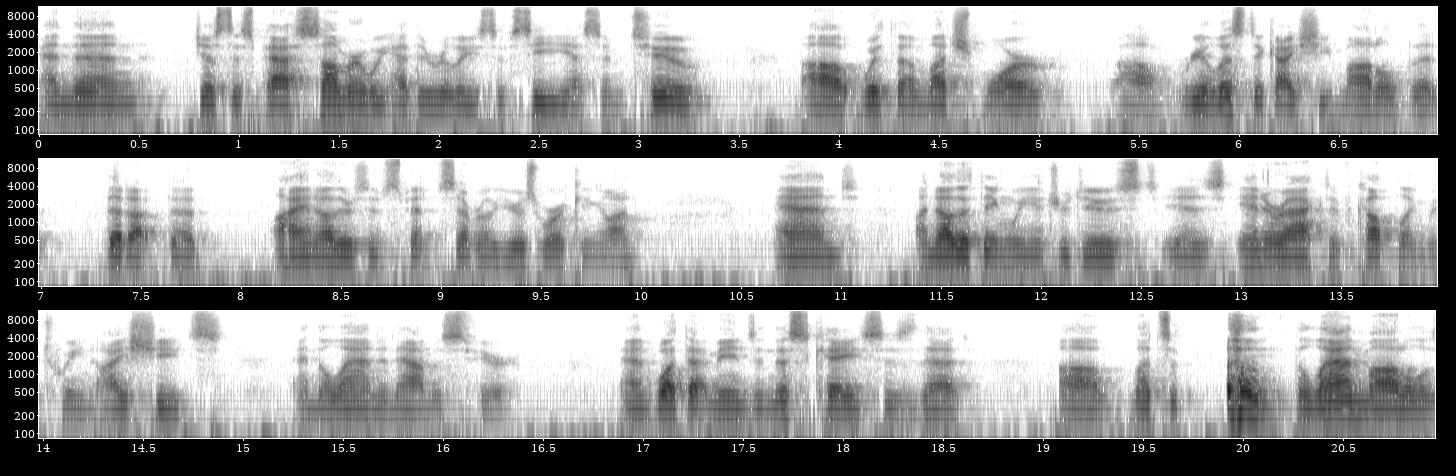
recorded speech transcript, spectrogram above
And then just this past summer, we had the release of CESM2 uh, with a much more uh, realistic ice sheet model that, that, uh, that I and others have spent several years working on. And another thing we introduced is interactive coupling between ice sheets and the land and atmosphere. And what that means in this case is that uh, let's, the land model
